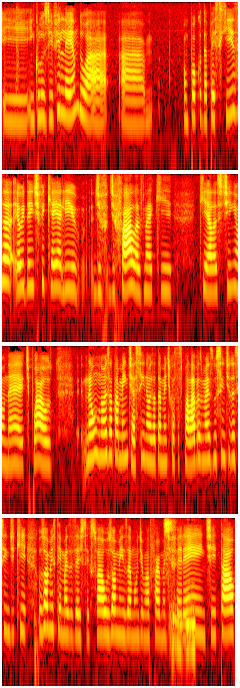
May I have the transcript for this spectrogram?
E, inclusive, lendo a, a, um pouco da pesquisa, eu identifiquei ali de, de falas, né, que, que elas tinham, né, tipo, ah, não, não exatamente assim, não exatamente com essas palavras, mas no sentido assim de que os homens têm mais desejo sexual, os homens amam de uma forma Sim. diferente e tal.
